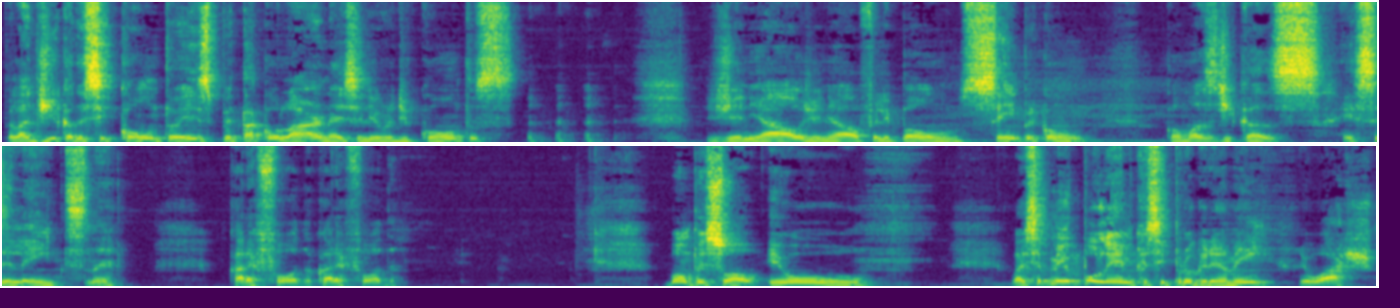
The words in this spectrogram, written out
pela dica desse conto aí espetacular, né? Esse livro de contos. Genial, genial. Felipão sempre com, com umas dicas excelentes, né? O cara é foda, o cara é foda. Bom, pessoal, eu. Vai ser meio polêmico esse programa, hein? Eu acho.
